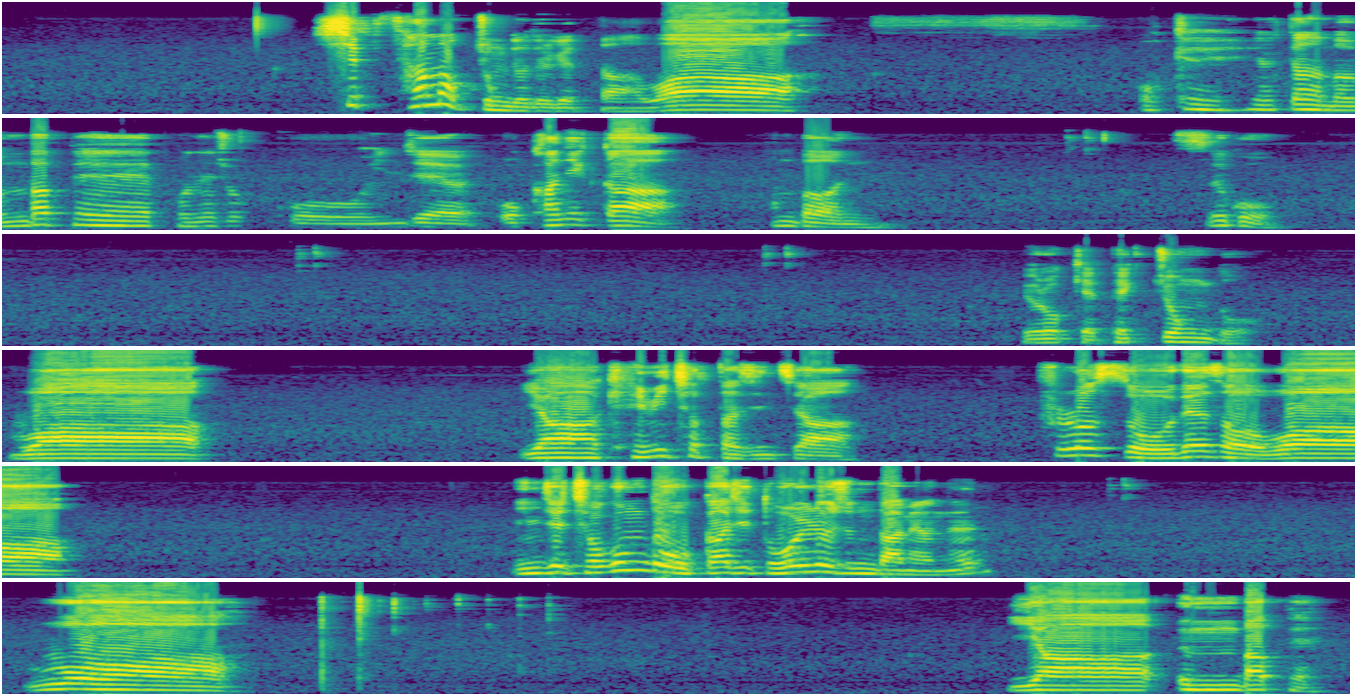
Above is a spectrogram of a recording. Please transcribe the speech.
13억 정도 들겠다. 와 오케이 일단 은 은바페 보내줬고 이제 오카니까 한번 쓰고 요렇게 100 정도. 와. 야, 개미쳤다, 진짜. 플러스 5돼서, 와. 이제 적응도 5까지 더 올려준다면은? 우와. 이야, 은바페.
